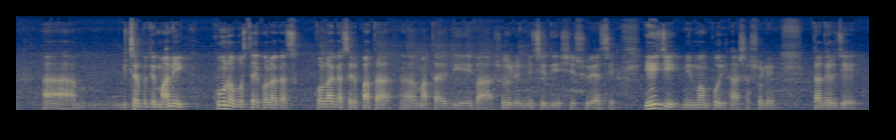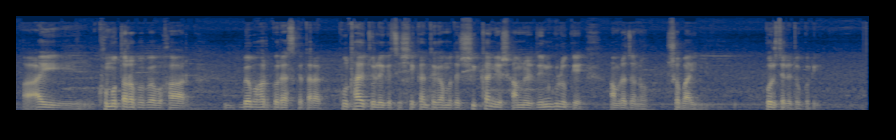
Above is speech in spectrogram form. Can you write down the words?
বিচারপতি মানিক কোন অবস্থায় কলা গাছ, কলা গাছের পাতা মাথায় দিয়ে বা শরীরের নিচে দিয়ে সে শুয়ে আছে? এই যে নির্মম পরিহাস আসলে, তাদের যে আই, ক্ষমতার অপব্যবহার ব্যবহার করে আজকে তারা কোথায় চলে গেছে, সেখান থেকে আমাদের শিক্ষা নিয়ে সামনের দিনগুলোকে আমরা যেন সবাই পরিচালিত করি।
